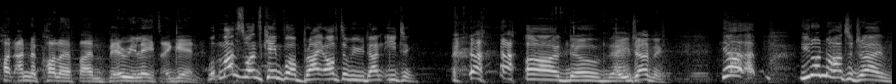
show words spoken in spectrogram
hot under collar if I'm very late again. Well, Mubs once came for a braai after we were done eating. oh no, man. Are you driving? Yeah, you don't know how to drive.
